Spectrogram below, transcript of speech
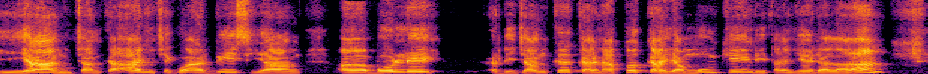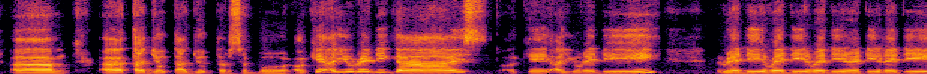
yang jangkaan Cikgu Adis yang uh, boleh dijangkakan apakah yang mungkin ditanya dalam um, uh, tajuk-tajuk tersebut. Okay, are you ready guys? Okay, are you ready? Ready, ready, ready, ready, ready.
